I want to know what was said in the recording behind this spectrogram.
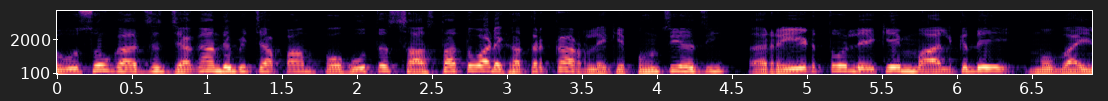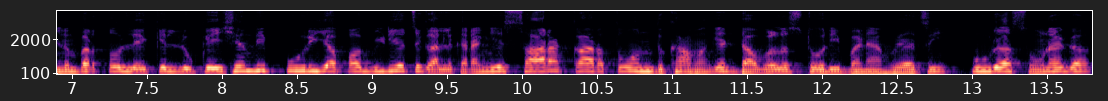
200 ਗਜ਼ ਜਗ੍ਹਾ ਦੇ ਵਿੱਚ ਆਪਾਂ ਬਹੁਤ ਸਸਤਾ ਤੁਹਾਡੇ ਖਾਤਰ ਘਰ ਲੈ ਕੇ ਪਹੁੰਚੇ ਹਾਂ ਜੀ। ਰੇਟ ਤੋਂ ਲੈ ਕੇ ਮਾਲਕ ਦੇ ਮੋਬਾਈਲ ਨੰਬਰ ਤੋਂ ਲੈ ਕੇ ਲੋਕੇਸ਼ਨ ਦੀ ਪੂਰੀ ਆਪਾਂ ਵੀਡੀਓ 'ਚ ਗੱਲ ਕਰਾਂਗੇ। ਸਾਰਾ ਘਰ ਤੁਹਾਨੂੰ ਦਿਖਾਵਾਂਗੇ। ਡਬਲ ਸਟੋਰੀ ਬਣਿਆ ਹੋਇਆ ਸੀ ਪੂਰਾ ਸੋਹਣਾ ਹੈਗਾ।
